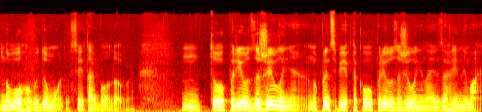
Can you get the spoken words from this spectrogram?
нового видумувати, все і так було добре. То період заживлення, ну, в принципі, як такого періоду заживлення навіть взагалі немає.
